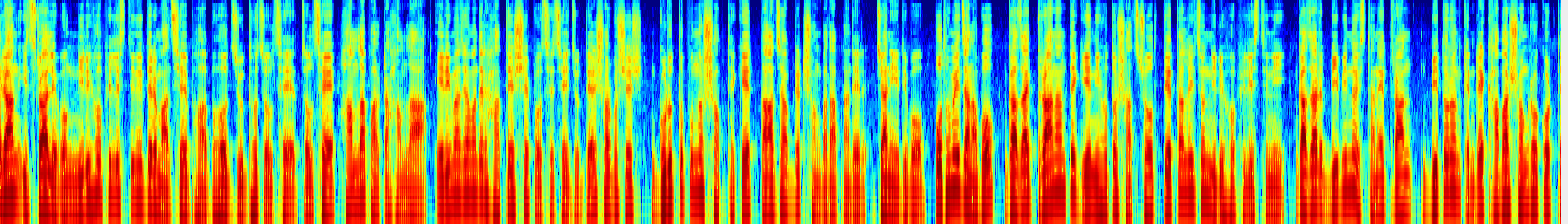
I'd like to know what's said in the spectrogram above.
ইরান, ইসরায়েল এবং নিরীহ ফিলিস্তিনিদের মাঝে ভয়াবহ যুদ্ধ চলছে চলছে হামলা পাল্টা হামলা। এরই মাঝে আমাদের হাতে এসে পৌঁছেছে এই যুদ্ধের সর্বশেষ গুরুত্বপূর্ণ সব থেকে তাজা আপডেট সংবাদ আপনাদের জানিয়ে দিব। প্রথমেই জানাব, গাজায় ত্রাণ আনতে গিয়ে নিহত সাতশো তেতাল্লিশ জন নিরীহ ফিলিস্তিনি। গাজার বিভিন্ন স্থানে ত্রাণ বিতরণ কেন্দ্রে খাবার সংগ্রহ করতে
